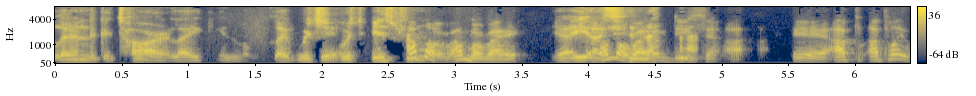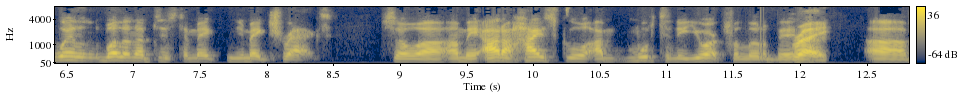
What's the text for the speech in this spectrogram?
learning the guitar, like you know, like which yeah. which instrument? I'm a, I'm all right. Yeah, yeah, I'm all right. I'm decent. I, yeah, I I play well well enough just to make you make tracks. So uh, I mean, out of high school, I moved to New York for a little bit, right? Uh,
